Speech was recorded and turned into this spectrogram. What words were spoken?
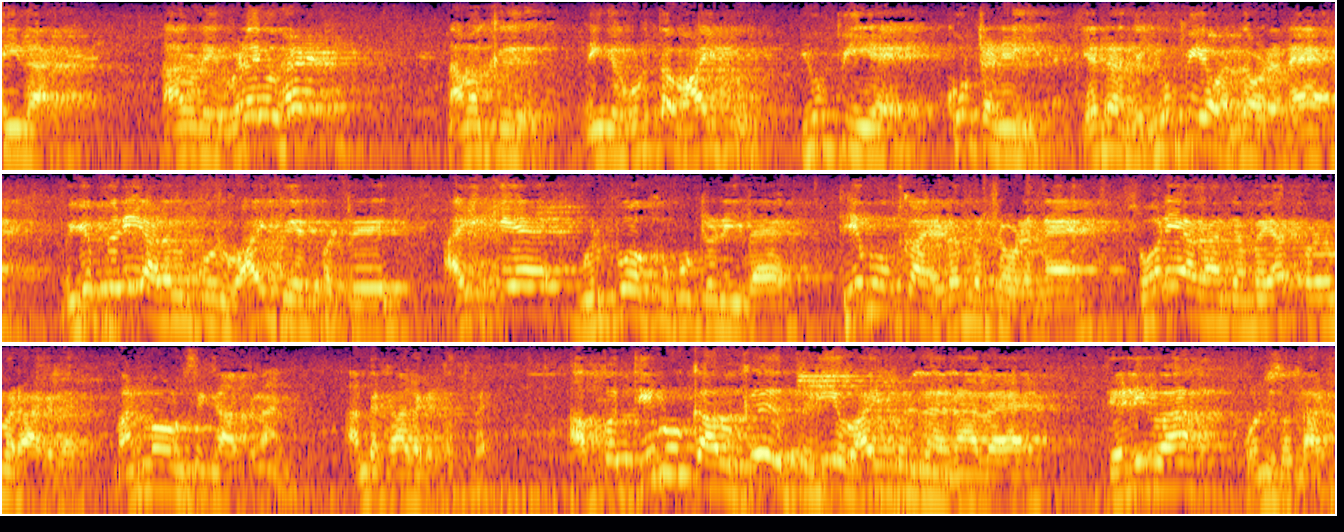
செய்தார். அதனுடைய விளைவுகள் நமக்கு நீங்க கொடுத்த வாய்ப்பு யூபிஏ கூட்டணி என்ற அந்த யூபிஏ வந்தவுடனே மிகப்பெரிய அளவுக்கு ஒரு வாய்ப்பு ஏற்பட்டு ஐக்கிய முற்போக்கு கூட்டணியில திமுக இடம்பெற்ற உடனே சோனியா காந்தி அம்மையார் பிரதமர் ஆகல மன்மோகன் சிங் ஆக்குனாங்க அந்த காலகட்டத்தில். அப்போ திமுகவுக்கு பெரிய வாய்ப்பு இருந்ததுனால தெளிவா ஒன்று சொன்னாங்க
